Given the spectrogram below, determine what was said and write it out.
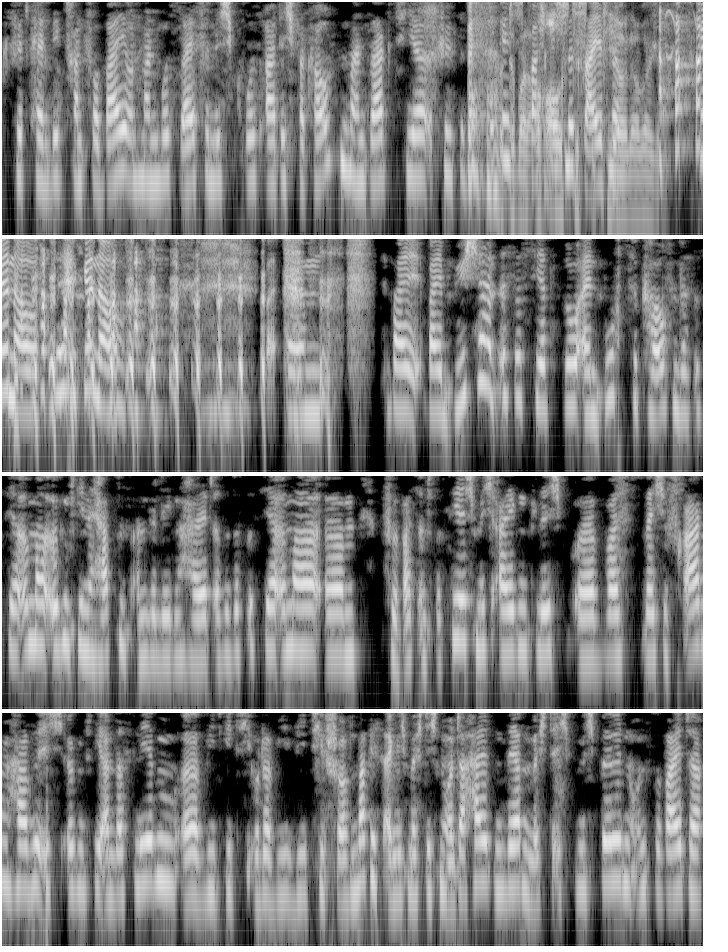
führt kein Weg dran vorbei und man muss Seife nicht großartig verkaufen. Man sagt hier, fühlst du dich Besser. wirklich, wasch dich mit Seife. genau, genau. Ähm, bei, bei Büchern ist es jetzt so, ein Buch zu kaufen, das ist ja immer irgendwie eine Herzensangelegenheit. Also das ist ja immer, ähm, für was interessiere ich mich eigentlich, äh, was, welche Fragen habe ich irgendwie an das Leben, äh, wie, wie, oder wie, wie tiefschürfend mache ich es eigentlich, möchte ich nur unterhalten werden, möchte ich mich bilden und so weiter.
